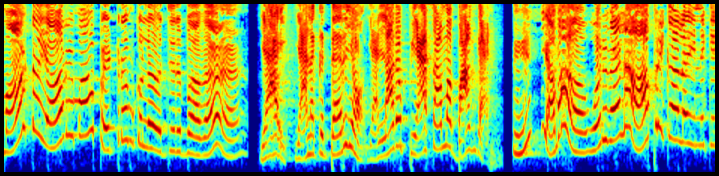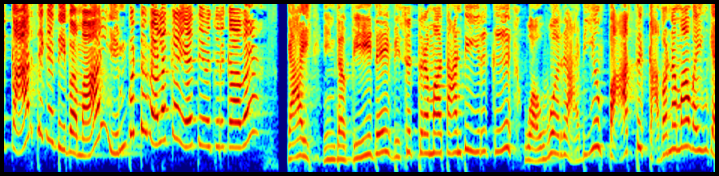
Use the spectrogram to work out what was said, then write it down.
மாட்டை வச்சிருப்பாவ? யாய் எனக்கு தெரியும். எல்லாரும் பேசாம வாங்க. ஏமா ஒருவேளை ஆப்பிரிக்கால இன்னைக்கு கார்த்திகை தீபமா? இம்புட்டு விளக்க ஏத்தி வச்சிருக்காவ? யாய் இந்த வீடே விசித்திரமா தாண்டி இருக்கு. ஒவ்வொரு அடியும் பார்த்து கவனமா வைங்க.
